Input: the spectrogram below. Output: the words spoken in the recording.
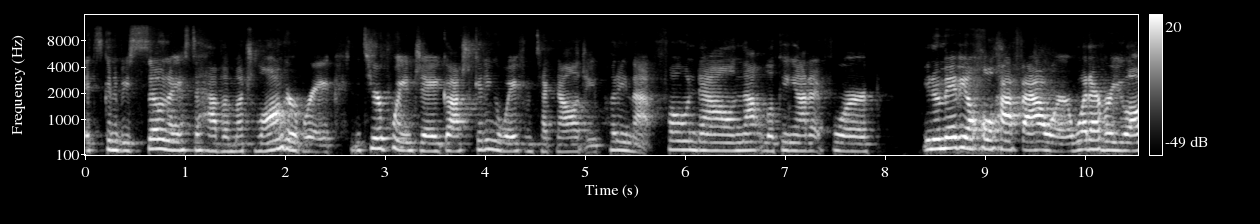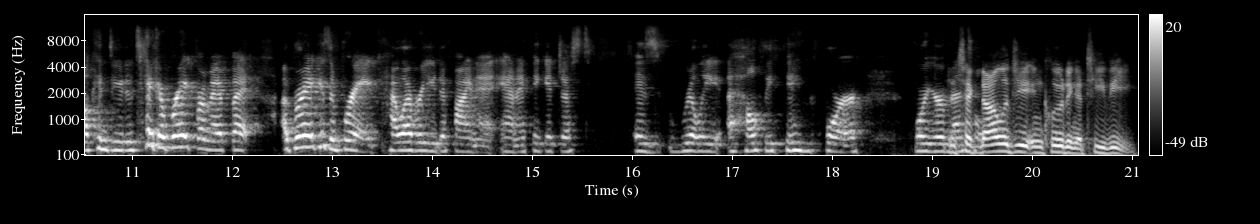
it's going to be so nice to have a much longer break. And to your point, Jay, gosh, getting away from technology, putting that phone down, not looking at it for, you know, maybe a whole half hour, whatever you all can do to take a break from it. But a break is a break, however you define it. And I think it just is really a healthy thing for for your mental. technology including a tv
